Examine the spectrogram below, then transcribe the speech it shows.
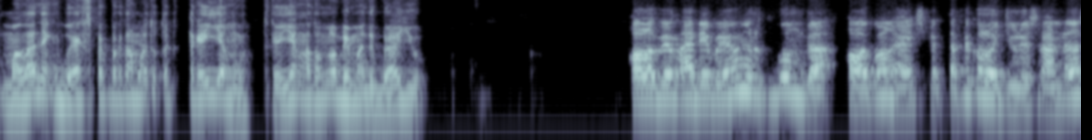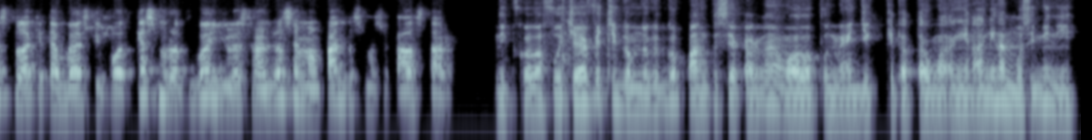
malah yang gue expect pertama itu Trey Young loh Trey Young atau nggak Bam Adebayo Kalau Bam Adebayo menurut gue enggak. Kalau gue enggak expect. Tapi kalau Julius Randle setelah kita bahas di podcast, menurut gue Julius Randle emang pantas masuk All-Star. Nikola Vucevic juga menurut gue pantas ya karena walaupun Magic kita tahu angin-anginan musim ini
